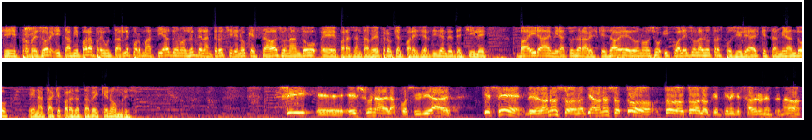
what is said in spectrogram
Sí, profesor, y también para preguntarle por Matías Donoso, el delantero chileno que estaba sonando para Santa Fe, pero que al parecer dicen desde Chile va a ir a Emiratos Árabes. ¿Qué sabe de Donoso y cuáles son las otras posibilidades que están mirando en ataque para Santa Fe? ¿Qué nombres? Sí, es una de las posibilidades que sé de Donoso, de Matías Donoso, todo, todo, todo lo que tiene que saber un entrenador.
